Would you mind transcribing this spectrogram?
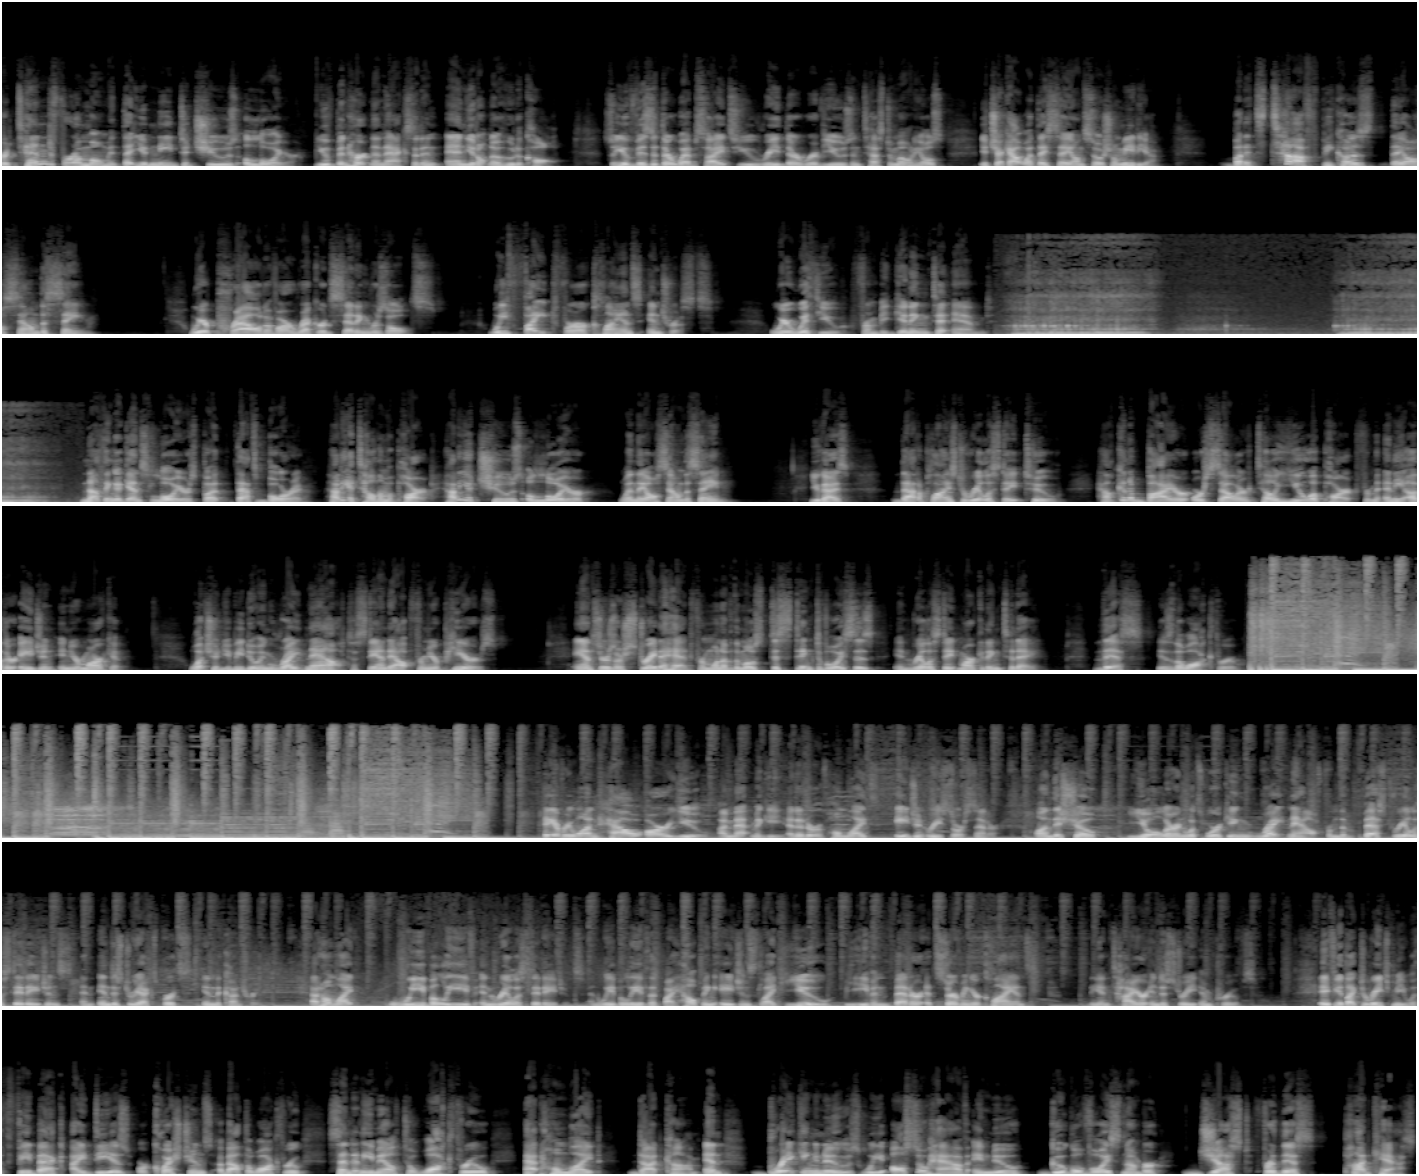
Pretend for a moment that you need to choose a lawyer. You've been hurt in an accident and you don't know who to call. So you visit their websites, you read their reviews and testimonials, you check out what they say on social media. But it's tough because they all sound the same. We're proud of our record setting results. We fight for our clients' interests. We're with you from beginning to end. Nothing against lawyers, but that's boring. How do you tell them apart? How do you choose a lawyer when they all sound the same? You guys, that applies to real estate too. How can a buyer or seller tell you apart from any other agent in your market? What should you be doing right now to stand out from your peers? Answers are straight ahead from one of the most distinct voices in real estate marketing today. This is the walkthrough. Hey everyone, how are you? I'm Matt McGee, editor of HomeLight's Agent Resource Center. On this show, you'll learn what's working right now from the best real estate agents and industry experts in the country. At HomeLight, we believe in real estate agents, and we believe that by helping agents like you be even better at serving your clients, the entire industry improves. If you'd like to reach me with feedback, ideas, or questions about the walkthrough, send an email to walkthrough at homelight.com com. And breaking news, we also have a new Google Voice number just for this podcast.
